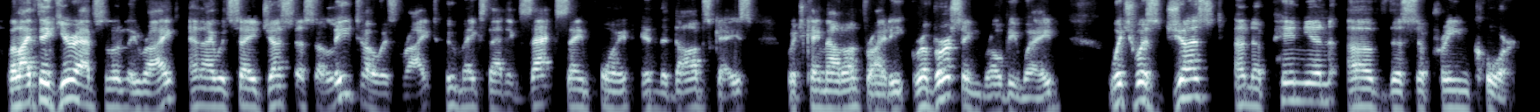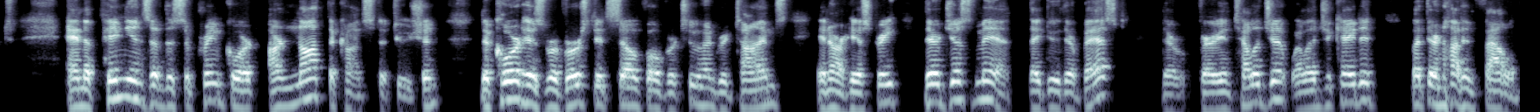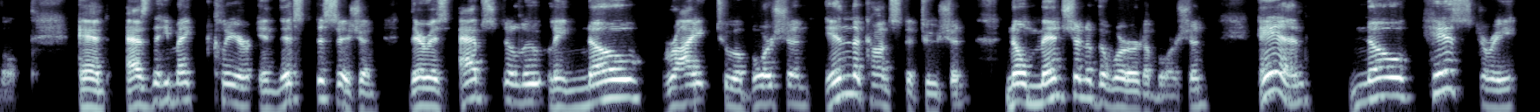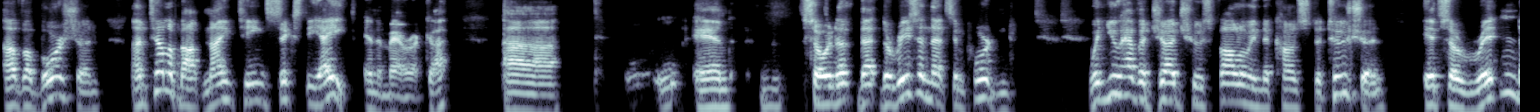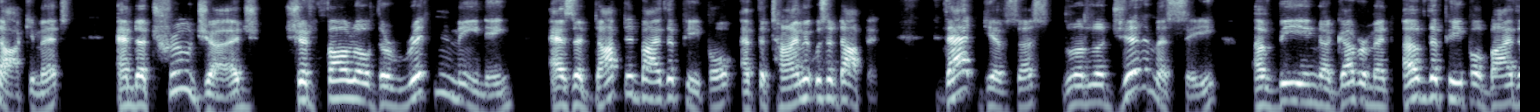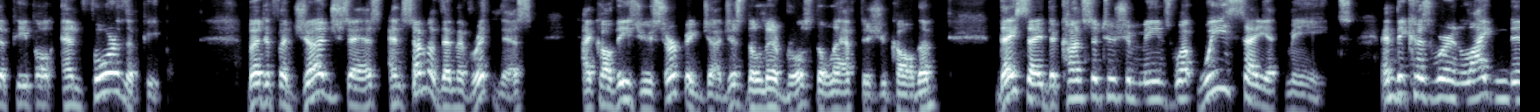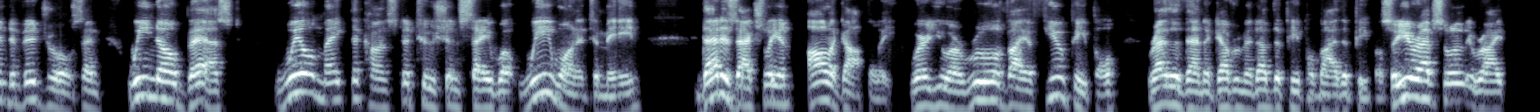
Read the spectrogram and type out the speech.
Well, I think you're absolutely right. And I would say Justice Alito is right, who makes that exact same point in the Dobbs case, which came out on Friday, reversing Roe v. Wade which was just an opinion of the Supreme Court. And opinions of the Supreme Court are not the Constitution. The court has reversed itself over 200 times in our history. They're just men. They do their best. They're very intelligent, well educated, but they're not infallible. And as they make clear in this decision, there is absolutely no right to abortion in the Constitution, no mention of the word abortion, and no history of abortion until about 1968 in America. Uh, and so that the reason that's important, when you have a judge who's following the Constitution, it's a written document, and a true judge should follow the written meaning as adopted by the people at the time it was adopted. That gives us the legitimacy of being a government of the people, by the people, and for the people. But if a judge says, and some of them have written this, I call these usurping judges, the liberals, the left, as you call them, they say the Constitution means what we say it means. And because we're enlightened individuals and we know best, we'll make the Constitution say what we want it to mean. That is actually an oligopoly where you are ruled by a few people rather than a government of the people by the people. So you're absolutely right.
